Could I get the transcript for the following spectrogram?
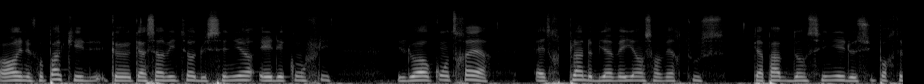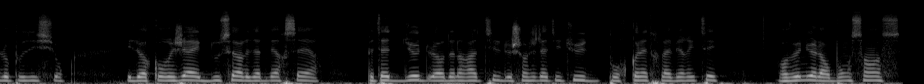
Or, il ne faut pas qu'un serviteur du Seigneur ait des conflits. Il doit au contraire être plein de bienveillance envers tous, capable d'enseigner et de supporter l'opposition. Il doit corriger avec douceur les adversaires. Peut-être Dieu leur donnera-t-il de changer d'attitude pour connaître la vérité. Revenus à leur bon sens,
